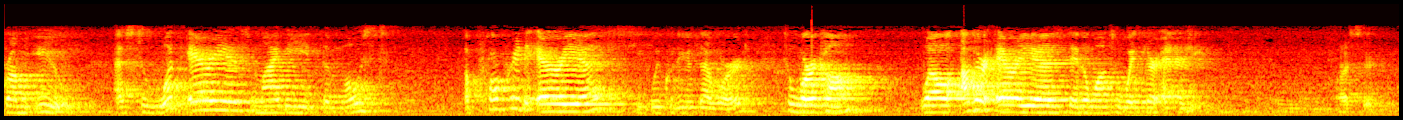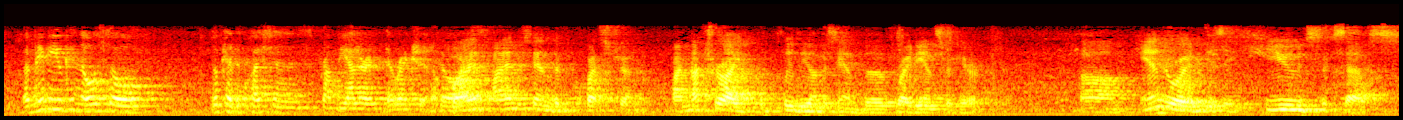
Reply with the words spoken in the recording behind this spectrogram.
from you as to what areas might be the most appropriate areas, if we could use that word, to work on, while other areas they don't want to waste their energy. I see. But maybe you can also look at the questions from the other direction, of No, I. I understand the question. I'm not sure I completely understand the right answer here. Um, Android is a huge success.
